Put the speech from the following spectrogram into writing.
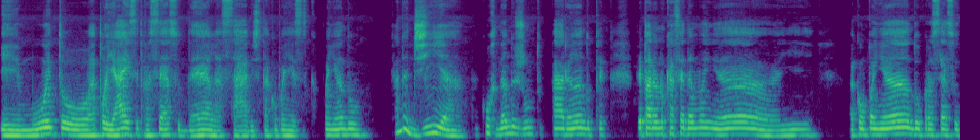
E, muito apoiar esse processo dela, sabe? De estar acompanhando, acompanhando cada dia, acordando junto, parando, pre preparando o café da manhã e acompanhando o processo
